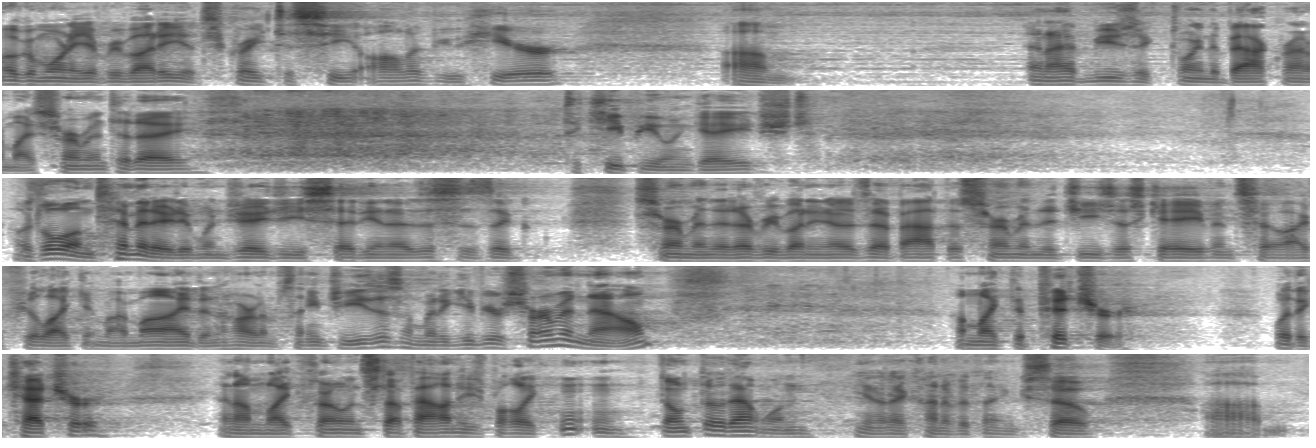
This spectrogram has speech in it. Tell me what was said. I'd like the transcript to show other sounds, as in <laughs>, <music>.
Well, good morning, everybody. It's great to see all of you here. Um, and I have music during the background of my sermon today <laughs> to keep you engaged. I was a little intimidated when JG said, you know, this is the sermon that everybody knows about, the sermon that Jesus gave. And so I feel like in my mind and heart, I'm saying, Jesus, I'm going to give your sermon now. I'm like the pitcher with a catcher, and I'm like throwing stuff out, and he's probably like, don't throw that one, you know, that kind of a thing. So um,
